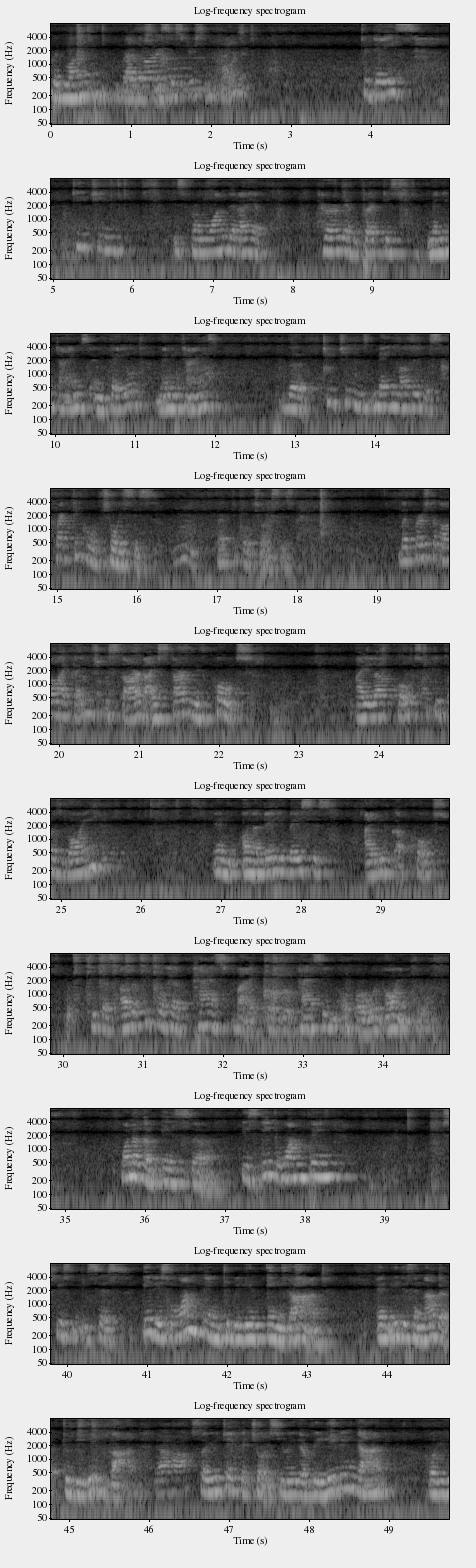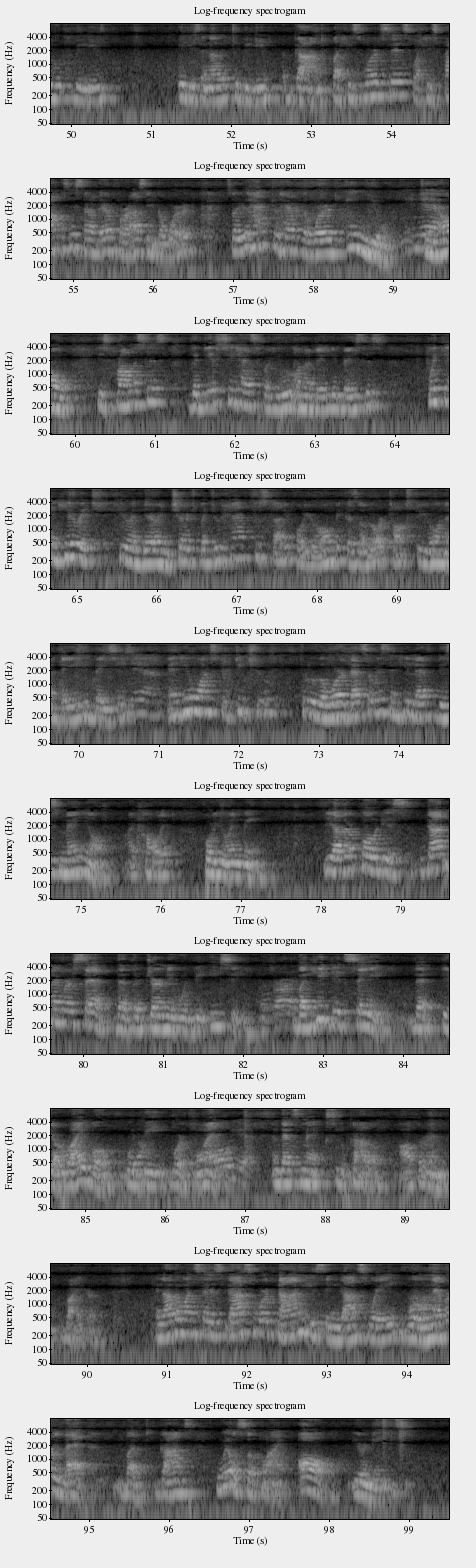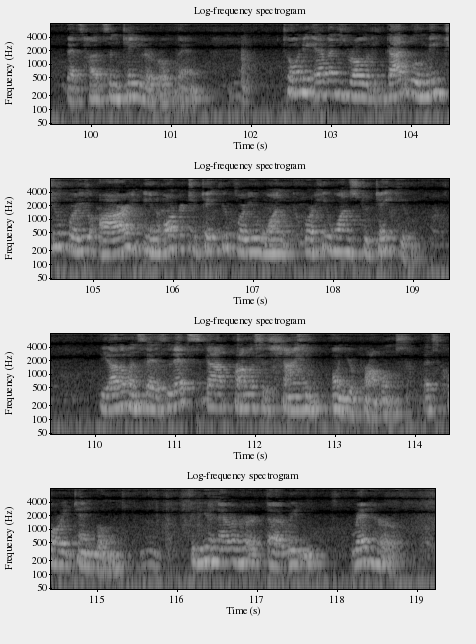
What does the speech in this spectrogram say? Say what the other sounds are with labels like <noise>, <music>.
Good morning, brothers and sisters in Christ. Today's teaching is from one that I have heard and practiced many times and failed many times. The teaching's name of it is Practical Choices. Practical Choices. But first of all, like I to start, I start with quotes. I love quotes to keep us going. And on a daily basis, I look up quotes because other people have passed by what we're passing or what we're going through. One of them is, uh, is it one thing, excuse me, it says, it is one thing to believe in God and it is another to believe God. Uh-huh. So you take a choice, you either believe in God or you believe it is another to believe God. But his word says what his promises are there for us in the word. So you have to have the word in you to know his promises, the gifts he has for you on a daily basis. We can hear it here and there in church, but you have to study for your own because the Lord talks to you on a daily basis. Amen. And he wants to teach you through the word. That's the reason he left this manual, I call it, for you and me. The other quote is, God never said that the journey would be easy, That's right. but he did say that the arrival would be worthwhile. Oh, yes. And that's Max Lucado, author and writer. Another one says, God's work done is in God's way, will uh-huh. never lack, but God's will supply all your needs. That's Hudson Taylor wrote that. Tony Evans wrote, God will meet you where you are in order to take you where you want, where he wants to take you. The other one says, let God promises shine on your problems. That's Corrie ten Boom. If you never heard, uh, read, read her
